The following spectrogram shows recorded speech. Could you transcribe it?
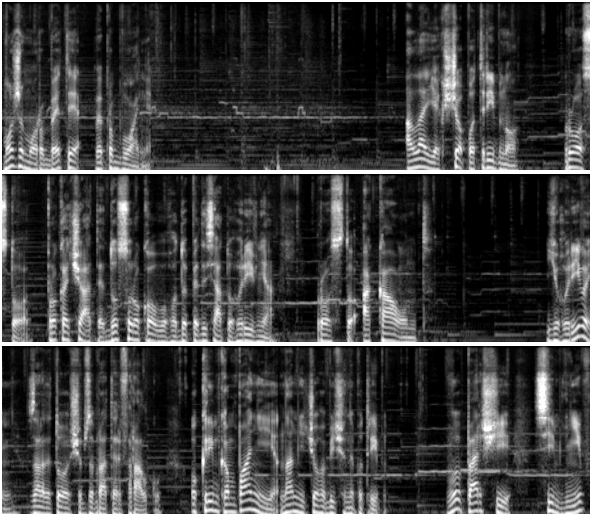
можемо робити випробування. Але якщо потрібно просто прокачати до 40 до 50 рівня просто аккаунт його рівень заради того, щоб забрати рефералку, окрім кампанії, нам нічого більше не потрібно. В перші 7 днів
